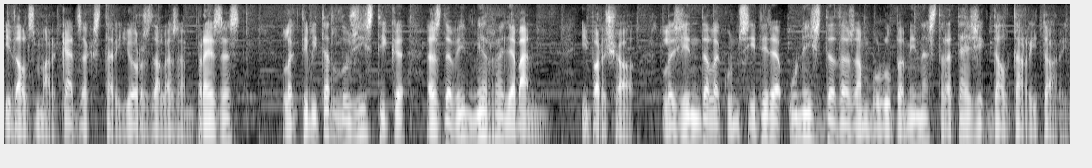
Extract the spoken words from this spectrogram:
i dels mercats exteriors de les empreses, l'activitat logística esdevé més rellevant i per això l'agenda la considera un eix de desenvolupament estratègic del territori.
